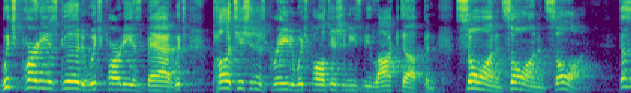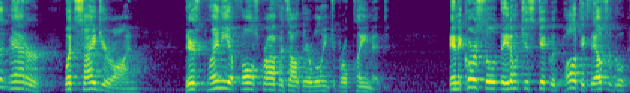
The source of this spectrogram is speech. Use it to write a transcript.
which party is good and which party is bad, which politician is great and which politician needs to be locked up, and so on and so on and so on. Doesn't matter what side you're on, there's plenty of false prophets out there willing to proclaim it. And of course, they don't just stick with politics, they also go,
